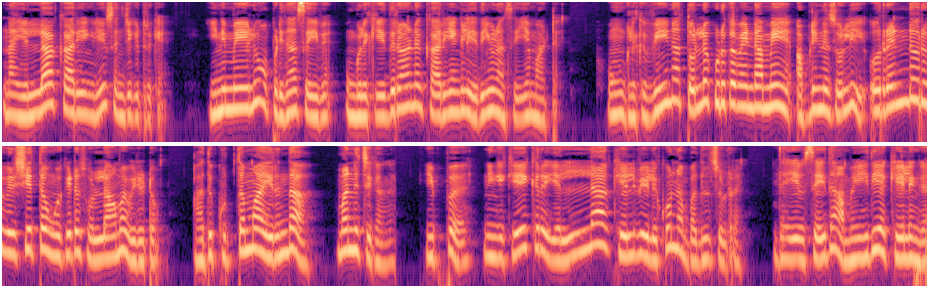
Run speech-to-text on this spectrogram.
நான் எல்லா காரியங்களையும் செஞ்சுக்கிட்டு இருக்கேன். இனிமேலும் அப்படிதான் செய்வேன். உங்களுக்கு எதிரான காரியங்கள் எதையும் நான் செய்ய மாட்டேன். உங்களுக்கு வீணாக தொல்லை கொடுக்க வேண்டாமே அப்படின்னு சொல்லி ஒரு ரெண்டு ஒரு விஷயத்த உங்ககிட்ட சொல்லாமல் விட்டுட்டோம். அது குத்தமாக இருந்தா மன்னிச்சுக்கங்க. இப்போ நீங்கள் கேட்குற எல்லா கேள்விகளுக்கும் நான் பதில் சொல்கிறேன் தயவு செய்து அமைதியாக கேளுங்க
